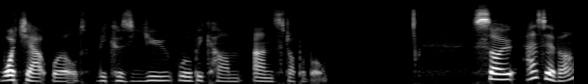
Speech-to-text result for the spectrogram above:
watch out world because you will become unstoppable. So, as ever,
